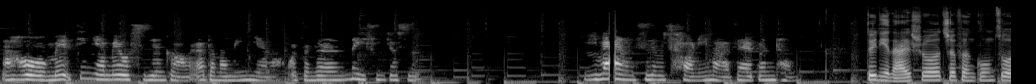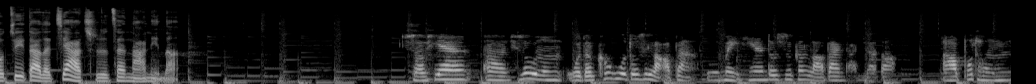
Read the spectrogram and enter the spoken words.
然后没今年没有时间搞，要等到明年了。我整个人内心就是。一万只草泥马在奔腾。对你来说，这份工作最大的价值在哪里呢？首先，嗯，其实我们我的客户都是老板，我每天都是跟老板打交道。然后不同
